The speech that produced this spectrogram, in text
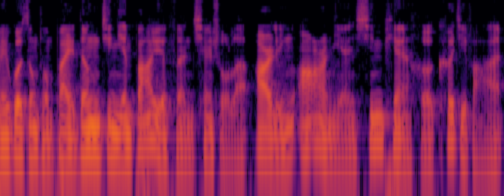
美国总统拜登今年八月份签署了2022年芯片和科技法案。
